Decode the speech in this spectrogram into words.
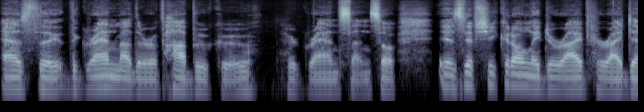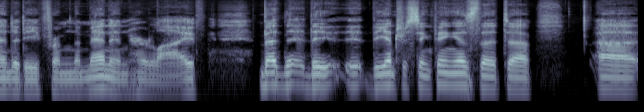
as the the grandmother of Habuku, her grandson. So, as if she could only derive her identity from the men in her life. But the the, the interesting thing is that uh, uh,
